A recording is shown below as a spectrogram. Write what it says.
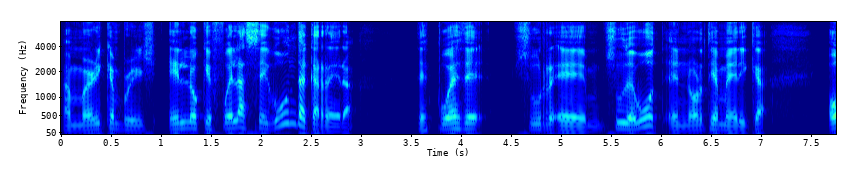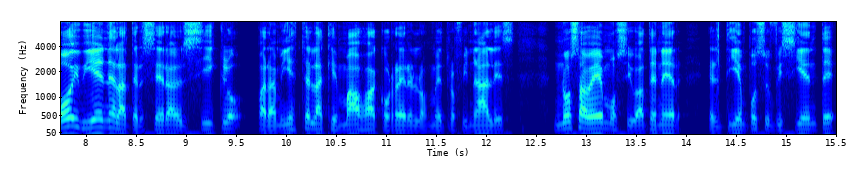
American Bridge en lo que fue la segunda carrera después de su, eh, su debut en Norteamérica Hoy viene la tercera del ciclo. Para mí esta es la que más va a correr en los metros finales. No sabemos si va a tener el tiempo suficiente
